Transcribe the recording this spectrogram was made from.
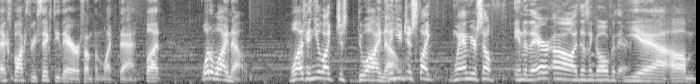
Xbox 360 there or something like that. But what do I know? What can you like just do I know? Can you just like wham yourself into there? Oh, it doesn't go over there. Yeah, um,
